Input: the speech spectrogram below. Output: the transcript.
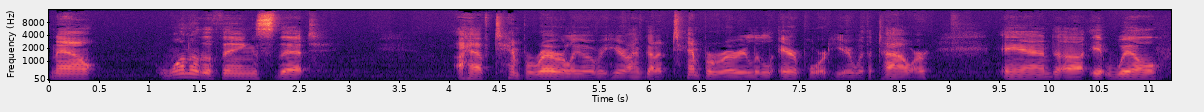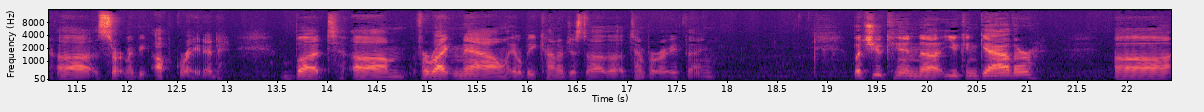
Now, one of the things that I have temporarily over here. I've got a temporary little airport here with a tower, and uh, it will uh, certainly be upgraded. But um, for right now, it'll be kind of just a, a temporary thing. But you can uh, you can gather uh,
